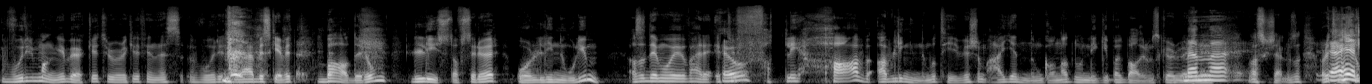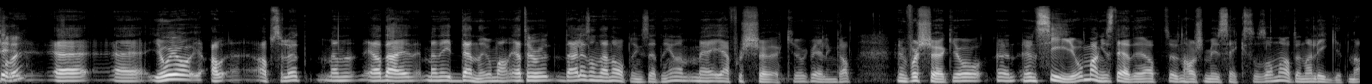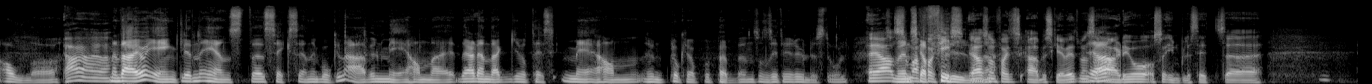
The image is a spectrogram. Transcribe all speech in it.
hvor mange bøker tror du ikke det finnes hvor det er beskrevet baderom, lysstoffsrør og linoleum? Altså Det må jo være et Jo. ufattelig hav av lignende motiver som er gjennomgående at noen ligger på et baderomsgulv eller vaskeskjell. seg. sånt. Har du tenkt helt- på det? Eh, eh, jo, jo, absolutt. Men, ja, er, men i denne romanen Jeg tror Det er liksom den åpningssetningen med 'jeg forsøker å kvele en katt'. Hun forsøker jo hun, hun sier jo mange steder at hun har så mye sex og sånn, at hun har ligget med alle. Ja, ja. Men det er jo egentlig den eneste sexscenen i boken er vel med han der Det er den der grotesk med han hun plukker opp på puben som sitter i rullestol. Ja, som hun skal faktisk, filme. Ja, som faktisk er beskrevet, men så er det jo også implisitt eh,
